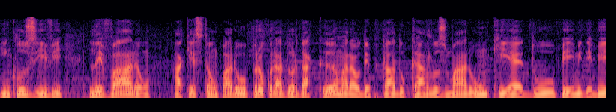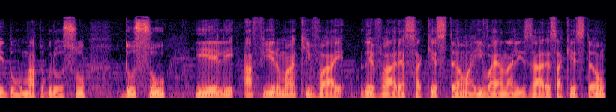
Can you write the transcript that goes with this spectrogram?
inclusive levaram a questão para o procurador da Câmara, o deputado Carlos Marum, que é do PMDB do Mato Grosso do Sul, e ele afirma que vai levar essa questão aí, vai analisar essa questão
